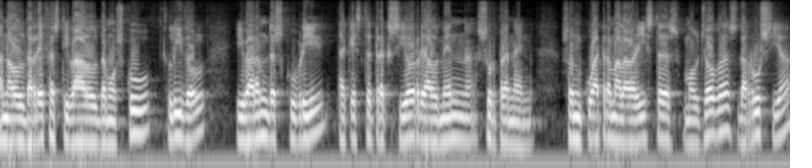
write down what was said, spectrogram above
en el darrer festival de Moscou, l'Idol, hi vàrem descobrir aquesta atracció realment sorprenent. Són quatre malabaristes molt joves de Rússia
